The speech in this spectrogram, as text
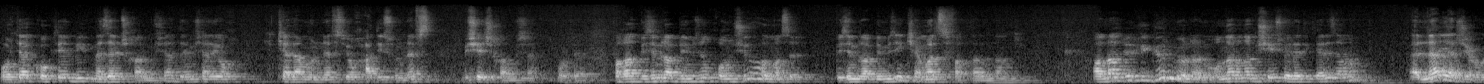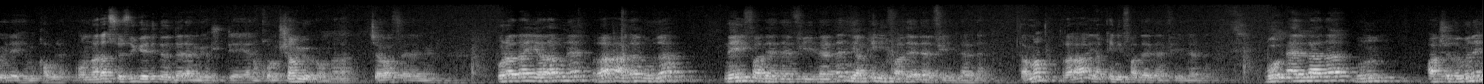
ortaya kokteyl bir mezhep çıkarmışlar. Demişler yok kelamun nefs, yok hadisun nefs bir şey çıkarmışlar ortaya. Fakat bizim Rabbimizin konuşuyor olması Bizim Rabbimizin kemal sıfatlarındandır. Allah diyor ki görmüyorlar mı? Onlar ona bir şey söyledikleri zaman اَلَّا يَرْجِعُوا اِلَيْهِمْ قَوْلًا Onlara sözü geri döndüremiyor diye yani konuşamıyor onlara, cevap veremiyor. Burada yarab ne? Ra'da burada ne ifade eden fiillerden? Yakin ifade eden fiillerden. Tamam? Ra'a yakin ifade eden fiillerden. Bu ella'da bunun açılımı ne?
